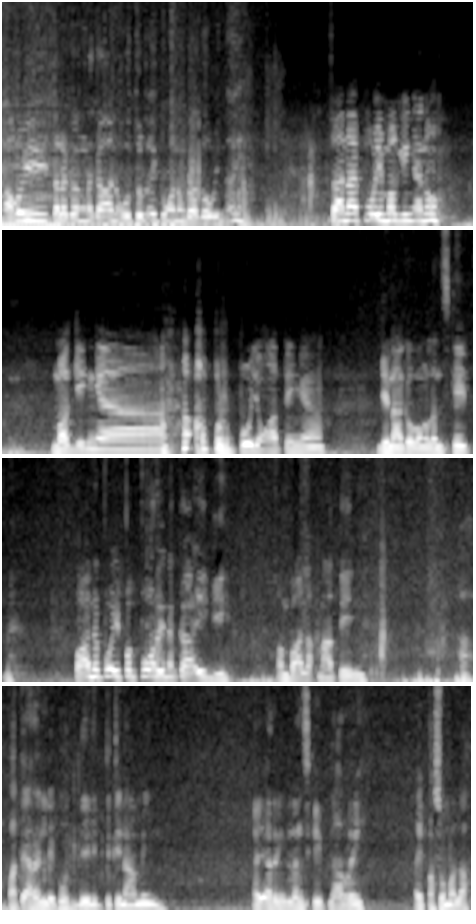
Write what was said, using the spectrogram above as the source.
Ako'y talagang nag-aano utol ay kung anong gagawin ay. Sana po ay maging ano, maging ah, approve po yung ating ah, ginagawang landscape. Paano po ipag po rin nagkaigi, ang balak natin, ha, pati aring likod, liligpitin namin. Ay aring landscape na are, ay pasumala.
